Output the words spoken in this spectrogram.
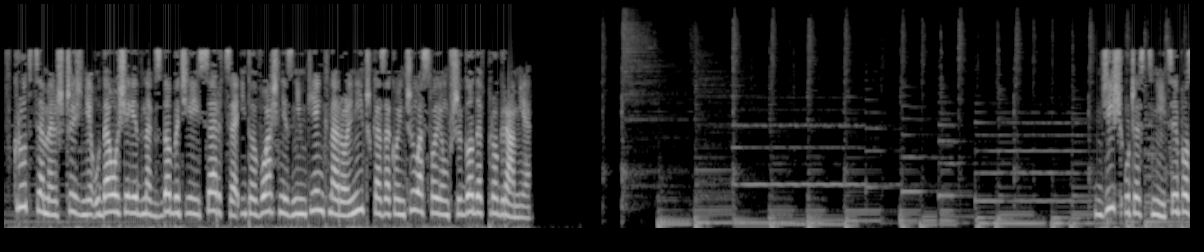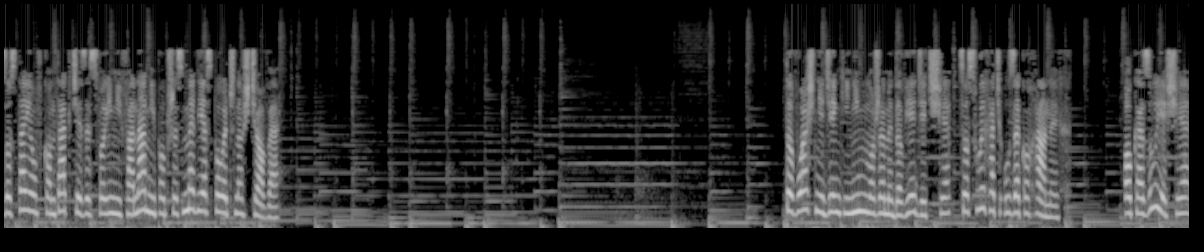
Wkrótce mężczyźnie udało się jednak zdobyć jej serce i to właśnie z nim piękna rolniczka zakończyła swoją przygodę w programie. Dziś uczestnicy pozostają w kontakcie ze swoimi fanami poprzez media społecznościowe. To właśnie dzięki nim możemy dowiedzieć się, co słychać u zakochanych. Okazuje się,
